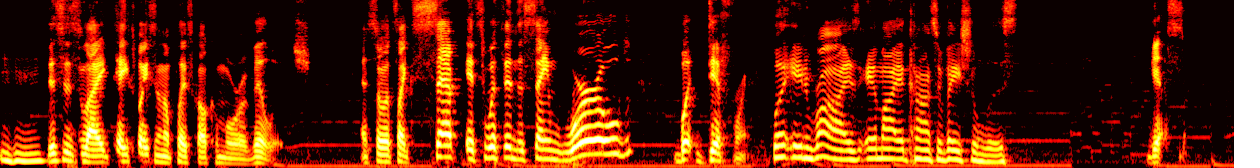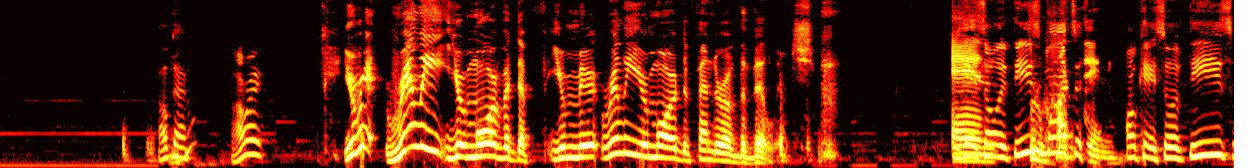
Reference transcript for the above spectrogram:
Mhm. This is like takes place in a place called Kamura Village. And so it's like sep it's within the same world, but different. But in Rise, am I a conservationist? Yes. Okay. Mm-hmm. All right. You're re- really you're more of a def- you're me- really you're more a defender of the village. Okay, so if these monsters- hunting- Okay, so if these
